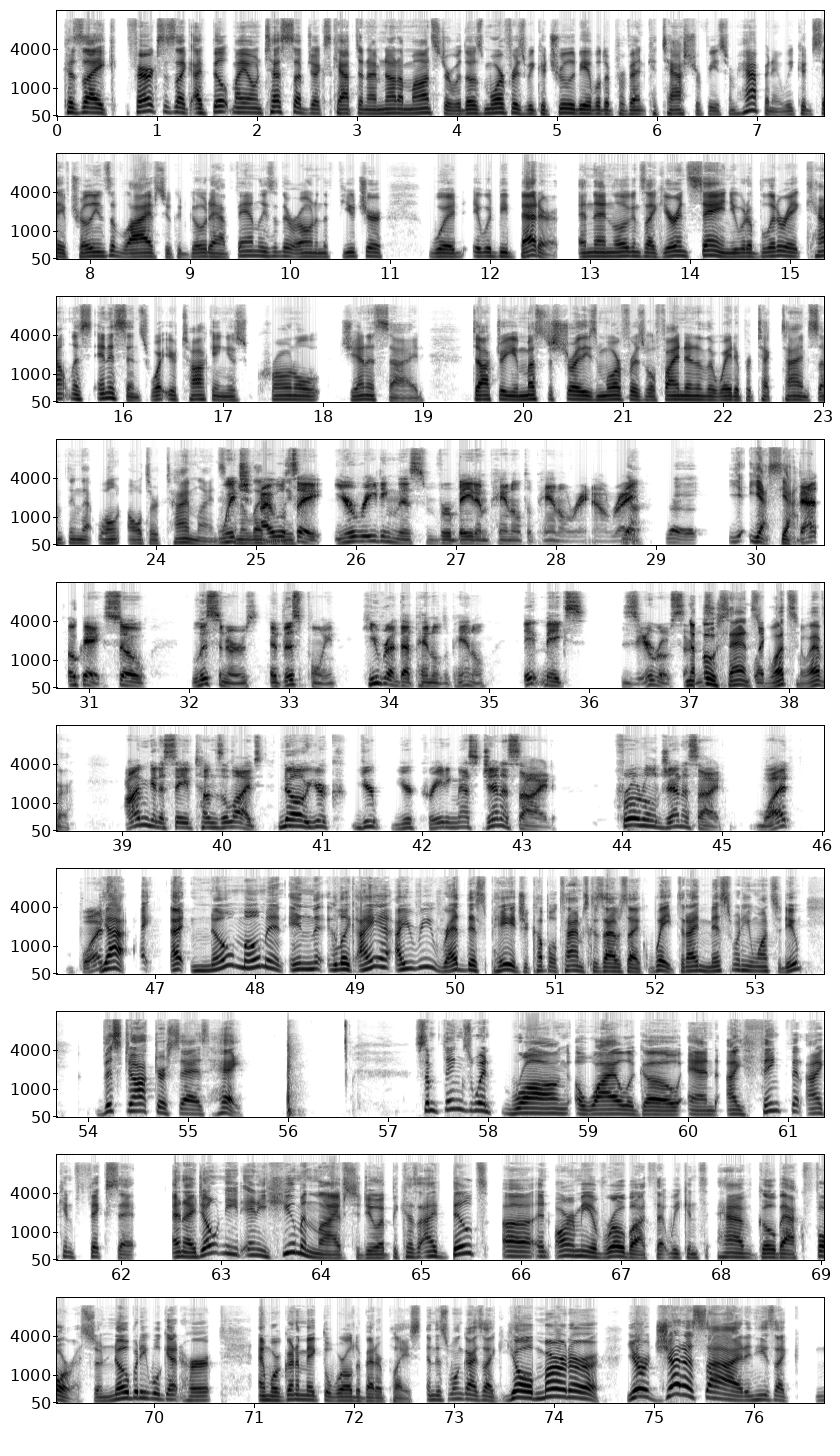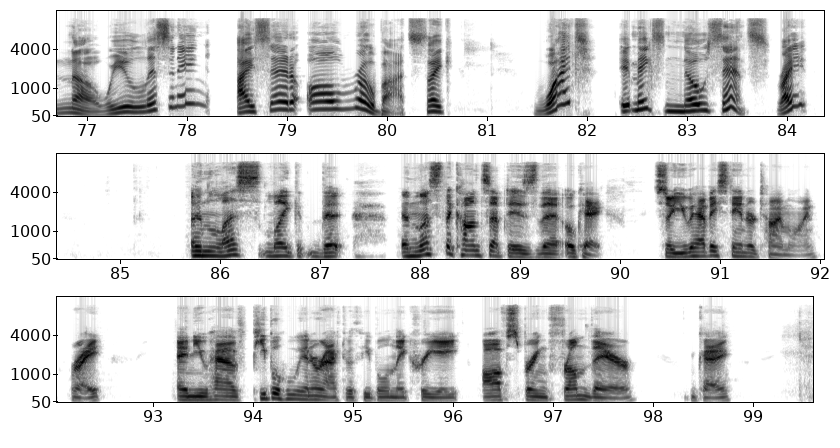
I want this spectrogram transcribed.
Because like Ferrex is like, I've built my own test subjects, Captain. I'm not a monster. With those morphers, we could truly be able to prevent catastrophes from happening. We could save trillions of lives who could go to have families of their own in the future. Would it would be better? And then Logan's like, You're insane. You would obliterate countless innocents. What you're talking is chronal genocide. Doctor, you must destroy these morphers. We'll find another way to protect time, something that won't alter timelines. Which I will say, you're reading this verbatim panel to panel right now, right? Y- yes, yeah. That okay. So, listeners, at this point, he read that panel to panel. It makes zero sense. No sense Like- whatsoever. I'm gonna save tons of lives. No, you're you're you're creating mass genocide, chronal genocide. What? What? Yeah, I, at no moment in the, like I I reread this page a couple times because I was like, wait, did I miss what he wants to do? This doctor says, hey, some things went wrong a while ago, and I think that I can fix it. And I don't need any human lives to do it because I've built uh, an army of robots that we can have go back for us. So nobody will get hurt, and we're going to make the world a better place. And this one guy's like, Yo, murder, you're genocide. And he's like, No, were you listening? I said all robots. Like, what? It makes no sense, right? Unless like the unless the concept is that okay so you have a standard timeline right and you have people who interact with people and they create offspring from there okay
